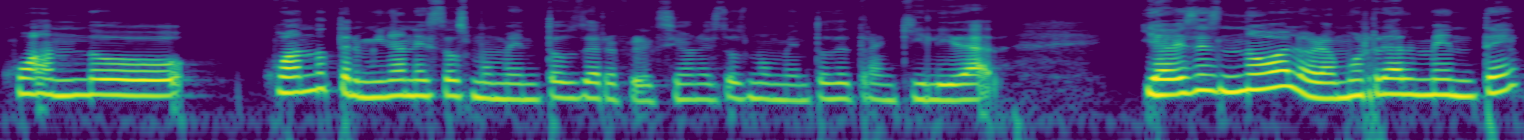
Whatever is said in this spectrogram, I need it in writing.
cuando, cuando terminan estos momentos de reflexión, estos momentos de tranquilidad. Y a veces no valoramos realmente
